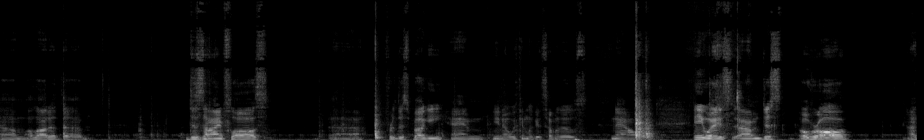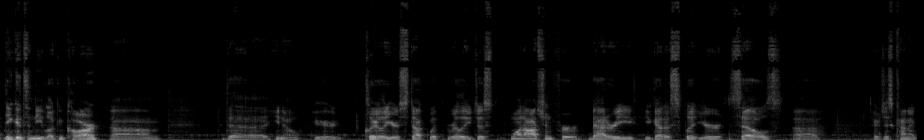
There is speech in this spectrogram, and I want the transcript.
um, a lot of the design flaws uh, for this buggy, and you know we can look at some of those now. But anyways, um, just overall, I think it's a neat looking car. Um, the you know you're clearly you're stuck with really just one option for battery. You got to split your cells. Uh, they're just kind of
